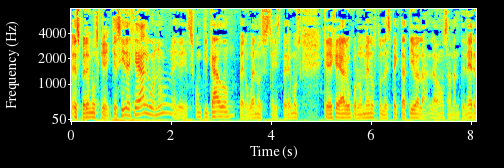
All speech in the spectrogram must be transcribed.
Esperemos, que, que sí deje algo, ¿no? Es complicado, pero bueno, esperemos que deje algo, por lo menos pues la expectativa la, la, vamos a mantener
